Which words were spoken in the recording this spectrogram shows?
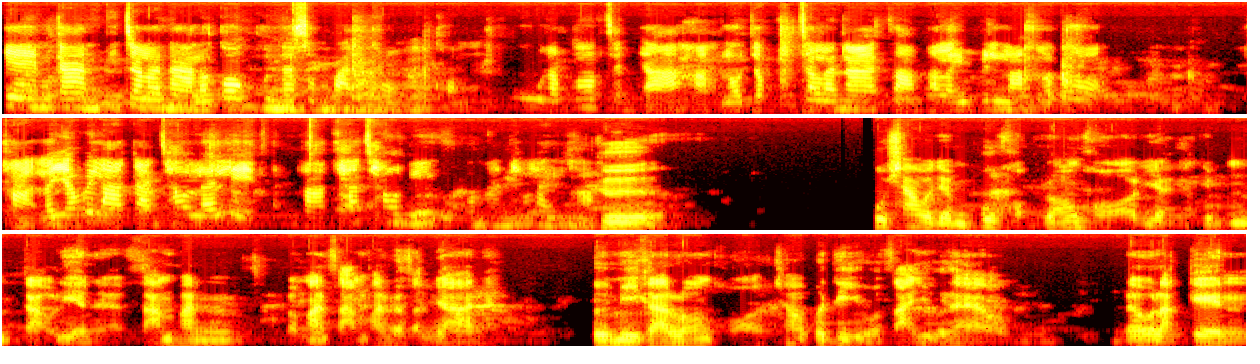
เกณฑ์การพิจารณาแล้วก็คุณสมบัติของของผู้รับมอบสัญญาค่ะเราจะพิจารณาจากอะไรเป็นหลักแล้วก็ค่ะ ระยะเวลาการเช่าและเลทราคาเช่านี้อยู่ประมาณเท่าไหร่คะคือ ผู้เช่าจะเป็นผู้ขอร้องขออย่างที่ผมกล่าวเรียนนะครับสามพันประมาณสามพันกว่าสัญญาเนี่ย คือมีการร้องขอเช่าพื้นที่อยู่อาศัยอยู่แล้ว แล้วหลักเกณฑ์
